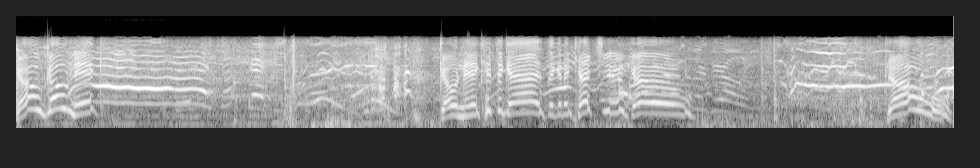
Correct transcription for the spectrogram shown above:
Go, go, Nick. Go, Nick. Hit the guys. They're going to catch you. Go. Go. Go.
